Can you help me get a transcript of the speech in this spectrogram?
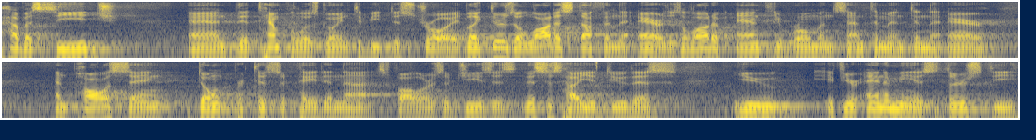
have a siege and the temple is going to be destroyed. Like there's a lot of stuff in the air. There's a lot of anti-Roman sentiment in the air. And Paul is saying, don't participate in that as followers of Jesus. This is how you do this. You, if your enemy is thirsty,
